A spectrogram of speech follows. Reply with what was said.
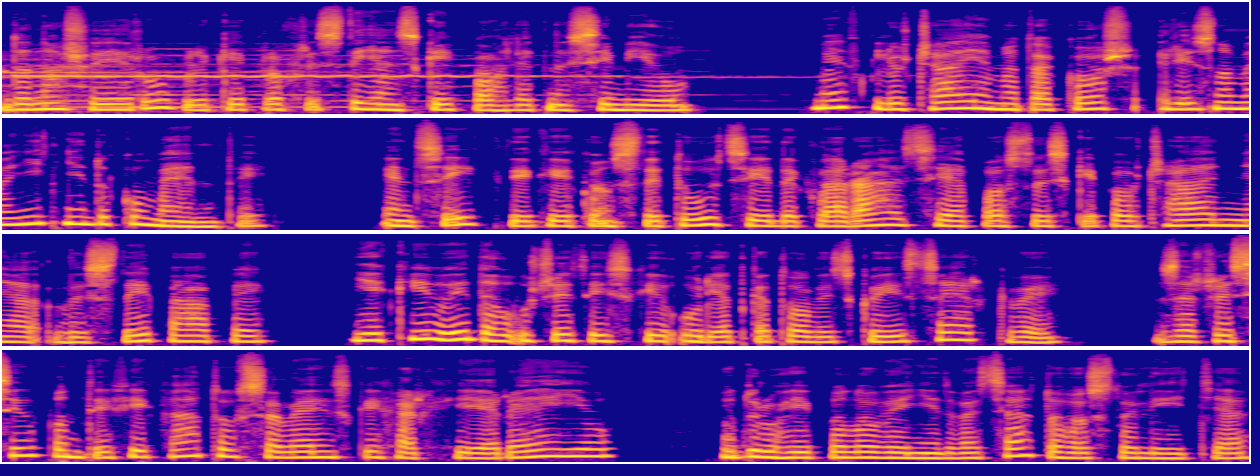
До нашої рубрики про християнський погляд на сім'ю ми включаємо також різноманітні документи, енцикліки, конституції, декларації, апостольські повчання, листи папи які видав учительський уряд католицької церкви за часів понтифікату вселенських архієреїв у другій половині ХХ століття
